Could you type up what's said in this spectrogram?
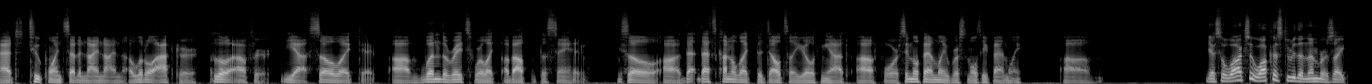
at 2.799, a little after. a little after. Yeah. So like um, when the rates were like about the same. So uh, that that's kind of like the delta you're looking at uh, for single family versus multifamily. Um, Yeah, so actually walk us through the numbers. Like,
